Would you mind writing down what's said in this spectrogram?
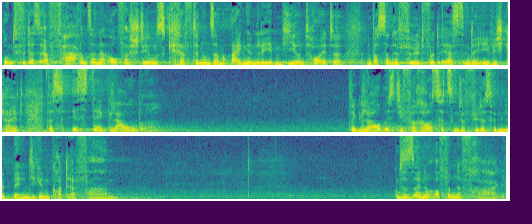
und für das Erfahren seiner Auferstehungskräfte in unserem eigenen Leben, hier und heute und was dann erfüllt wird erst in der Ewigkeit, das ist der Glaube. Der Glaube ist die Voraussetzung dafür, dass wir den lebendigen Gott erfahren. Und es ist eine offene Frage.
